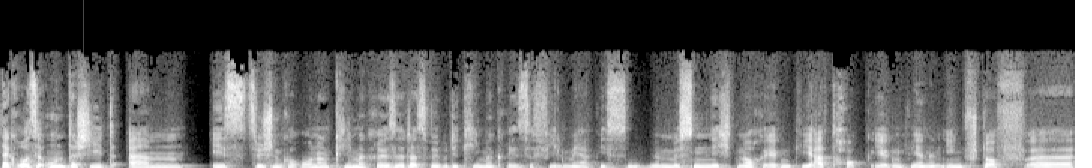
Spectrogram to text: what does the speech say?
Der große Unterschied ähm, ist zwischen Corona und Klimakrise, dass wir über die Klimakrise viel mehr wissen. Wir müssen nicht noch irgendwie ad hoc irgendwie einen Impfstoff äh,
